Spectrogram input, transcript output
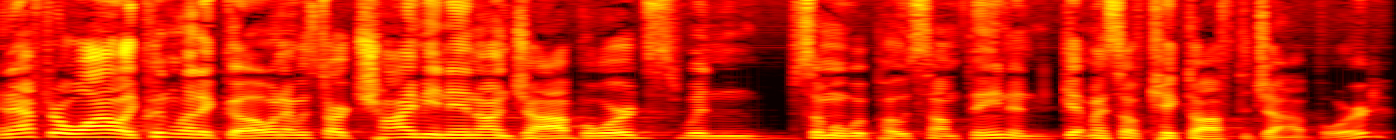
And after a while, I couldn't let it go and I would start chiming in on job boards when someone would post something and get myself kicked off the job board.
